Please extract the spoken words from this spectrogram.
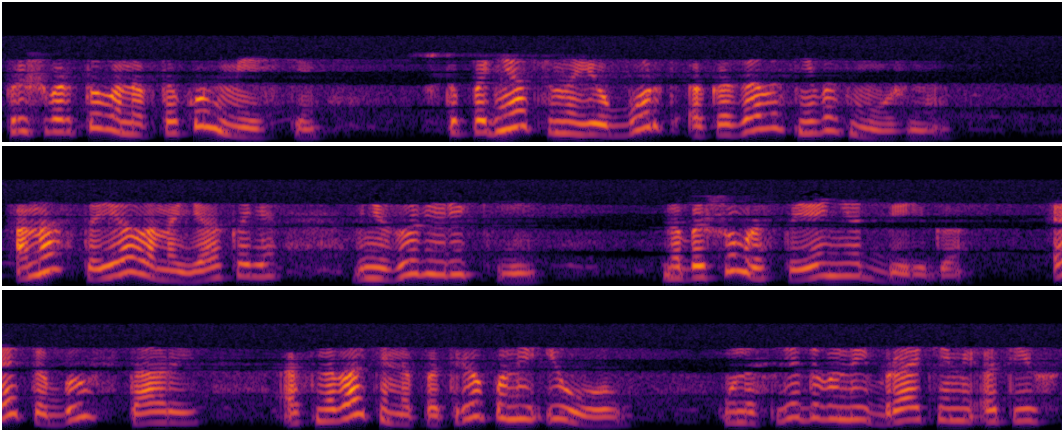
пришвартована в таком месте, что подняться на ее борт оказалось невозможно. Она стояла на якоре в низовье реки, на большом расстоянии от берега. Это был старый, основательно потрепанный иол, унаследованный братьями от их,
